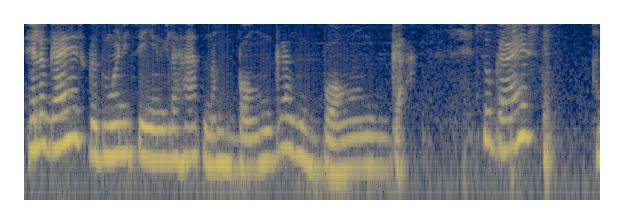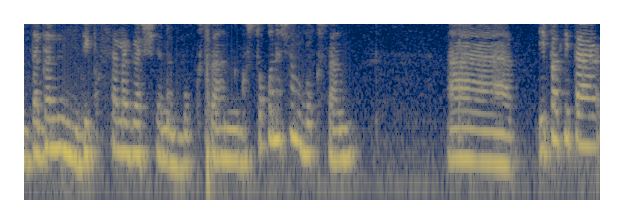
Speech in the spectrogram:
Hello guys, good morning sa inyong lahat ng bonggang bongga. So guys, ang tagal hindi ko talaga siya nabuksan. Gusto ko na siyang buksan. At ipakita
